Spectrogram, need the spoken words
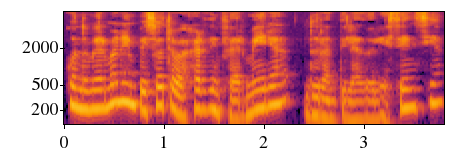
Cuando mi hermana empezó a trabajar de enfermera durante la adolescencia,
